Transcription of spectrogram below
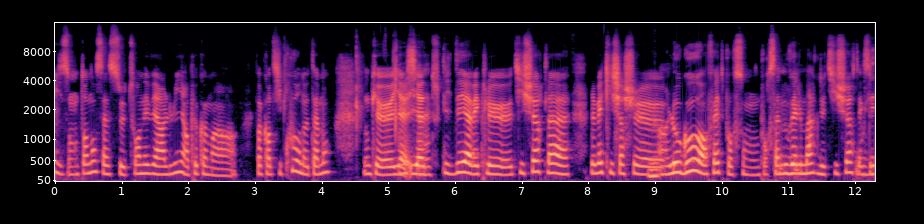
ils ont tendance à se tourner vers lui un peu comme un... Enfin, quand il court, notamment. Donc, euh, il y a, Oui, y a toute l'idée avec le t-shirt, là. Le mec qui cherche euh, Mm. un logo, en fait, pour, son, pour sa Mm. nouvelle marque de t-shirt, etc.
